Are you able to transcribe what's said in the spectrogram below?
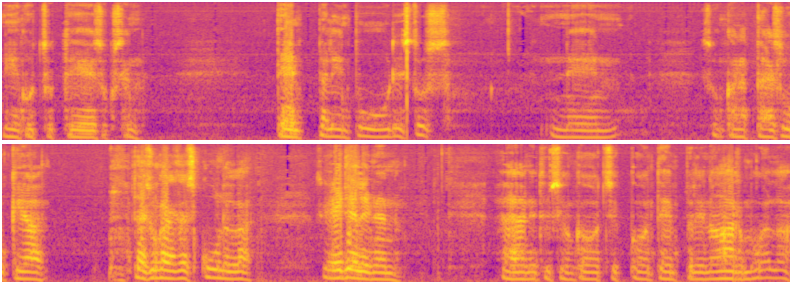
niin kutsuttu Jeesuksen temppelin puhdistus, niin sun kannattaisi lukea, tai sun kannattaisi kuunnella se edellinen äänitys, jonka otsikko on Temppelin armoilla.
